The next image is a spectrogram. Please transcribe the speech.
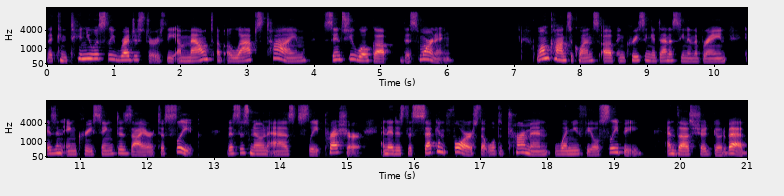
that continuously registers the amount of elapsed time since you woke up this morning. One consequence of increasing adenosine in the brain is an increasing desire to sleep. This is known as sleep pressure, and it is the second force that will determine when you feel sleepy and thus should go to bed.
